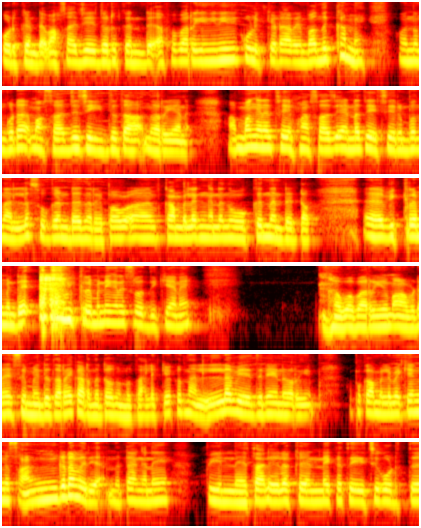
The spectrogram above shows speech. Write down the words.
കൊടുക്കുന്നുണ്ട് മസാജ് ചെയ്ത് കൊടുക്കുന്നുണ്ട് അപ്പോൾ പറയും ഇനി കുളിക്കട പറയുമ്പോൾ നിൽക്കമ്മേ ഒന്നും കൂടെ മസാജ് ചെയ്ത് താ എന്ന് പറയാണ്. അമ്മ ഇങ്ങനെ മസാജ് എണ്ണ തേച്ച് തരുമ്പോൾ നല്ല സുഖമുണ്ട് എന്ന് പറയും അപ്പോൾ കമല ഇങ്ങനെ നോക്കുന്നുണ്ട് കേട്ടോ. വിക്രമിന്റെ വിക്രമിനെ ഇങ്ങനെ ശ്രദ്ധിക്കുകയാണേ. അപ്പോൾ പറയും അവിടെ സിമെന്റ് തറയിൽ കടന്നിട്ട് വന്നു തലയ്ക്കൊക്കെ നല്ല വേദനയാണ് പറയും. അപ്പോൾ കമലമ്മയ്ക്ക് അങ്ങ് സങ്കടം വരിക. എന്നിട്ട് അങ്ങനെ പിന്നെ തലയിലൊക്കെ എണ്ണയൊക്കെ തേച്ച് കൊടുത്ത്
